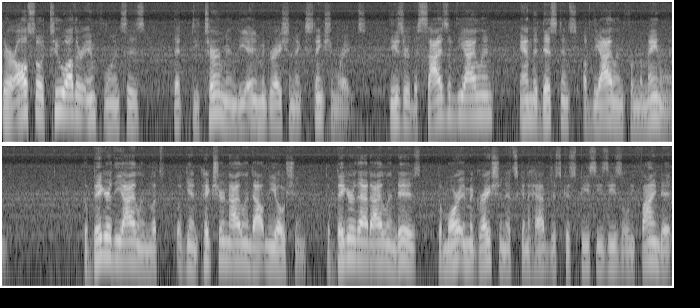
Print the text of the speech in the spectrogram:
There are also two other influences that determine the immigration extinction rates. These are the size of the island and the distance of the island from the mainland. The bigger the island, let's again picture an island out in the ocean. The bigger that island is, the more immigration it's going to have just because species easily find it,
